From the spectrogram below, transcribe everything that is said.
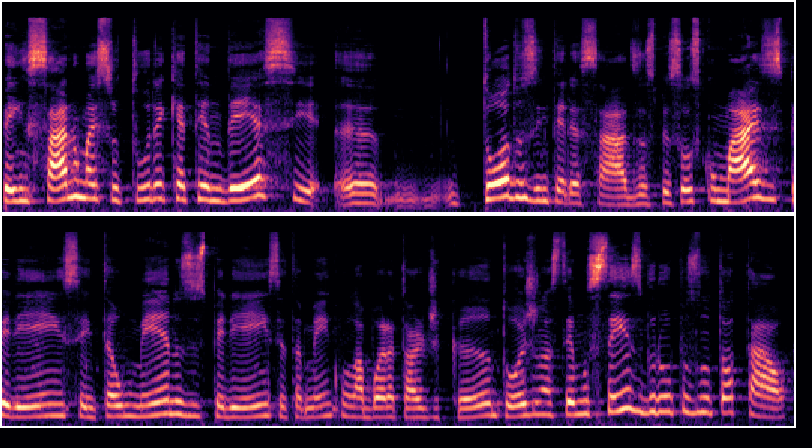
pensar numa estrutura que atendesse uh, todos os interessados, as pessoas com mais experiência, então menos experiência também com laboratório de canto. Hoje nós temos seis grupos no total.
